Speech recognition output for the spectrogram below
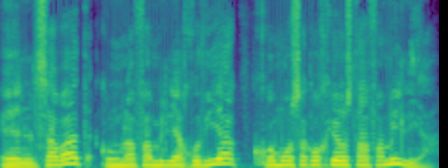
el Sabbat con una familia judía, ¿cómo os acogió esta familia?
